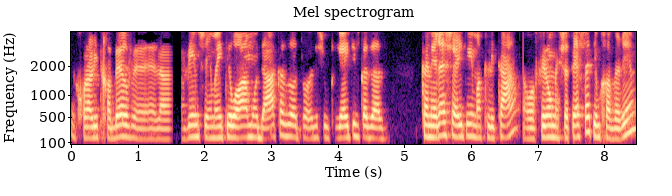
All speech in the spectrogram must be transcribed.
יכולה להתחבר ולהבין שאם הייתי רואה מודעה כזאת או איזשהו קריאייטיב כזה, אז כנראה שהייתי עם הקליקה, או אפילו משתפת עם חברים,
